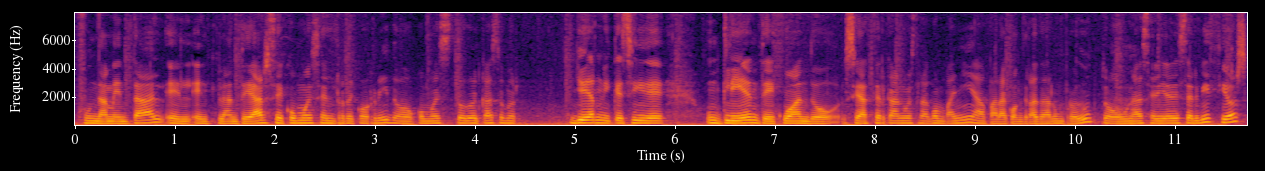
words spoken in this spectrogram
fundamental el, el, plantearse cómo es el recorrido, cómo es todo el customer journey que sigue un cliente cuando se acerca a nuestra compañía para contratar un producto o una serie de servicios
